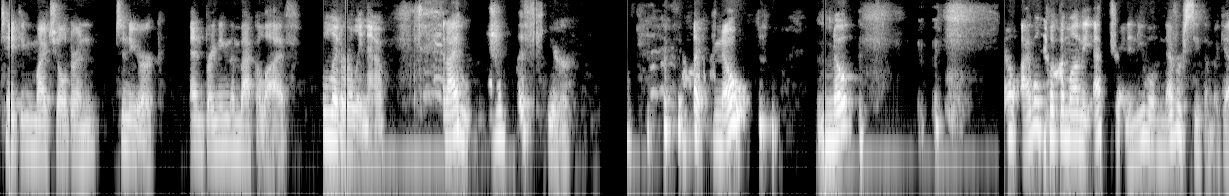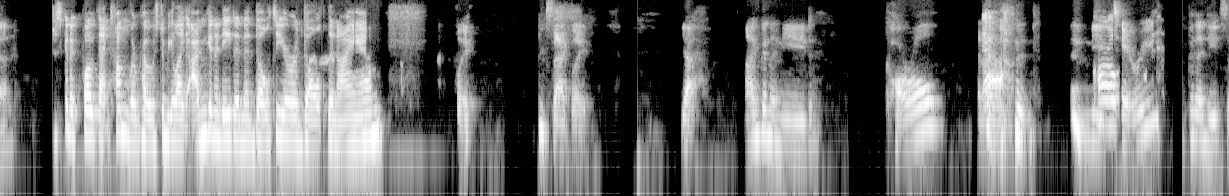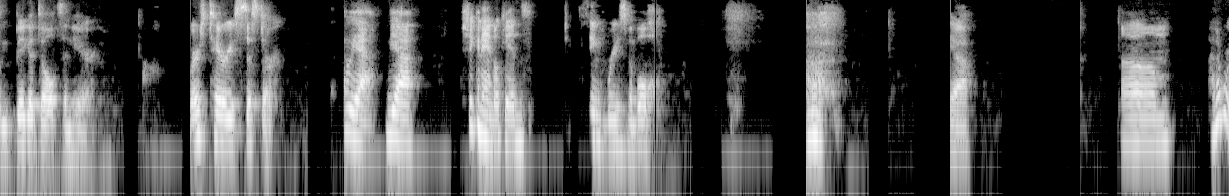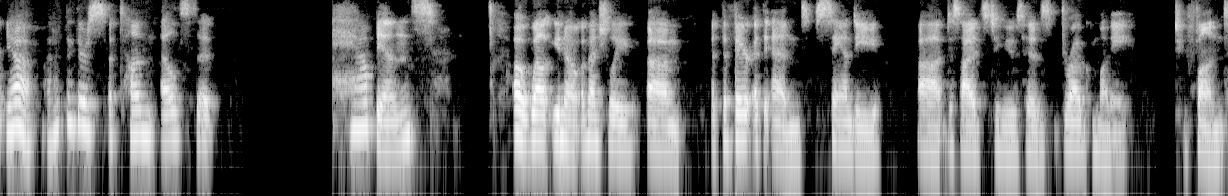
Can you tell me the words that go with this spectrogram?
taking my children to New York and bringing them back alive. Literally no. And I, I live here. like, no, Nope. no, I will put them on the F train and you will never see them again. Just gonna quote that Tumblr post and be like, I'm gonna date an adultier adult than I am. Exactly. Exactly. Yeah. I'm gonna need Carl and Yeah. gonna need Carl- Terry. I'm gonna need some big adults in here. Where's Terry's sister? Oh yeah, yeah. She can handle kids. Seemed reasonable. yeah. Um I don't yeah, I don't think there's a ton else that happens. Oh, well, you know, eventually um at the very at the end, Sandy uh decides to use his drug money to fund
